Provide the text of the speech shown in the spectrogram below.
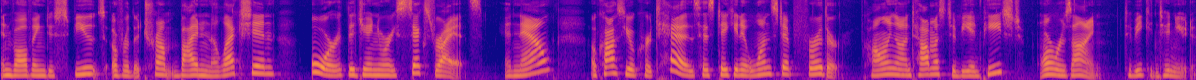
involving disputes over the Trump Biden election or the January 6th riots. And now, Ocasio Cortez has taken it one step further, calling on Thomas to be impeached or resign. To be continued.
